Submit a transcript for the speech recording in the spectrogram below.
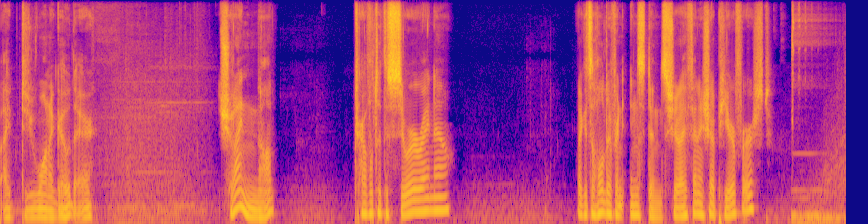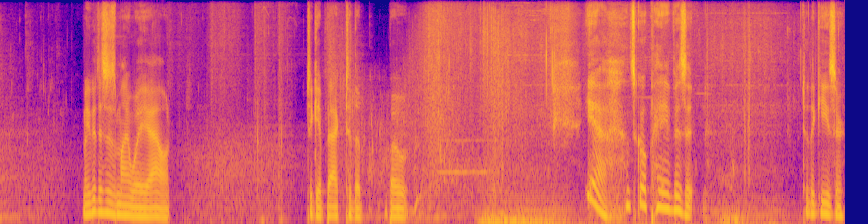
I do want to go there. Should I not travel to the sewer right now? Like, it's a whole different instance. Should I finish up here first? Maybe this is my way out. To get back to the boat. Yeah, let's go pay a visit. To the geezer.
